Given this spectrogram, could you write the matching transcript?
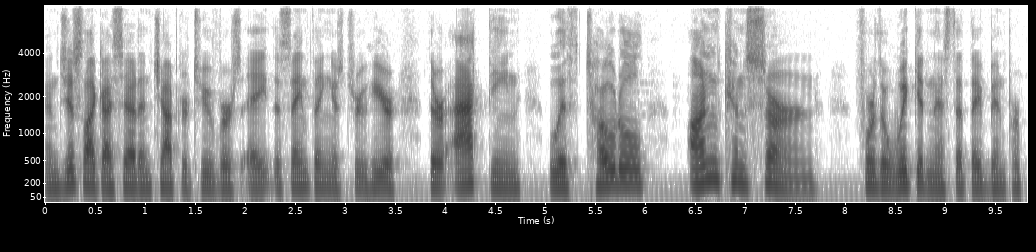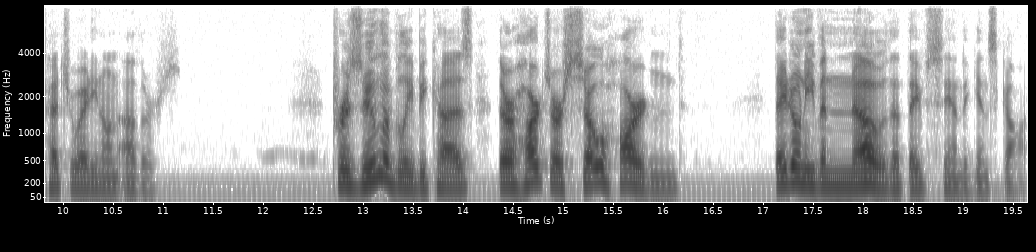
And just like I said in chapter 2, verse 8, the same thing is true here. They're acting with total unconcern for the wickedness that they've been perpetuating on others. Presumably because their hearts are so hardened they don't even know that they've sinned against God.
